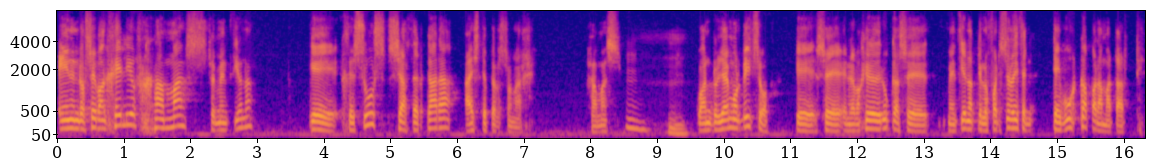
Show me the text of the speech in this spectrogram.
En los evangelios jamás se menciona que Jesús se acercara a este personaje. Jamás. Mm. Cuando ya hemos dicho que en el Evangelio de Lucas se menciona que los fariseos le dicen, te busca para matarte.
